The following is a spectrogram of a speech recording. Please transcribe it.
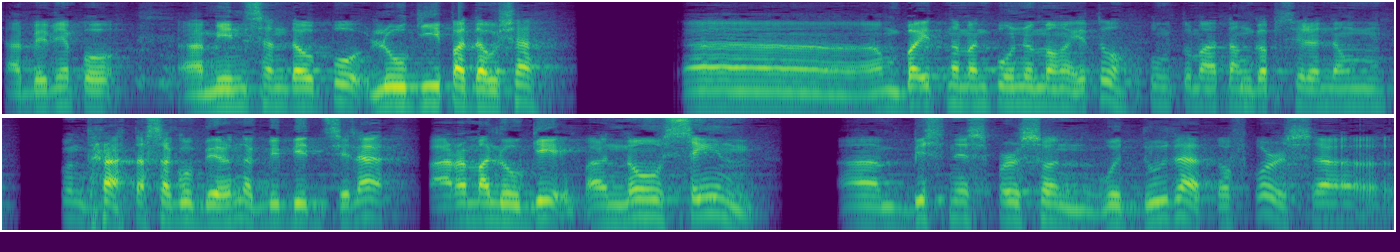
sabi niya po, uh, minsan daw po, lugi pa daw siya. Uh, ang bait naman po ng mga ito, kung tumatanggap sila ng kontrata sa gobyerno, nagbibid sila para malugi. Uh, no sane um, business person would do that. Of course, uh,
